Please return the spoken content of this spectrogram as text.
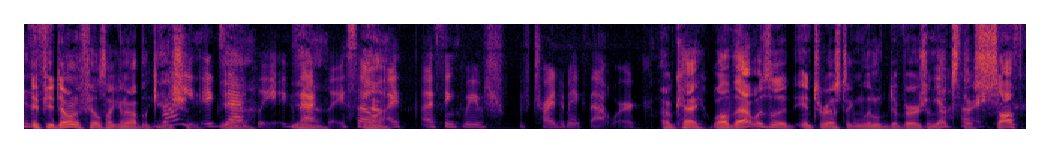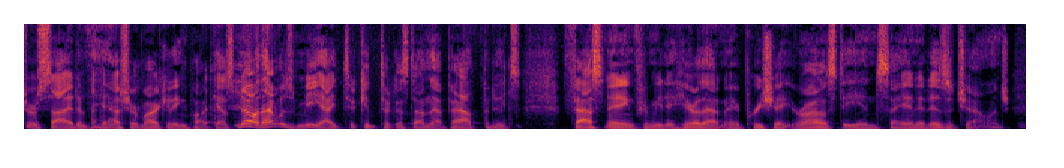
If you don't, it feels like an obligation. right, Yeah. exactly, exactly. So yeah. I, I think we've we've tried to make that work. Okay. Well, that was an interesting little diversion. Yeah, That's the softer side of the Asher Marketing Podcast. No, that was me. I took it took us down that path, but it's fascinating for me to hear that, and I appreciate your honesty in saying it is a challenge. Mm-hmm.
